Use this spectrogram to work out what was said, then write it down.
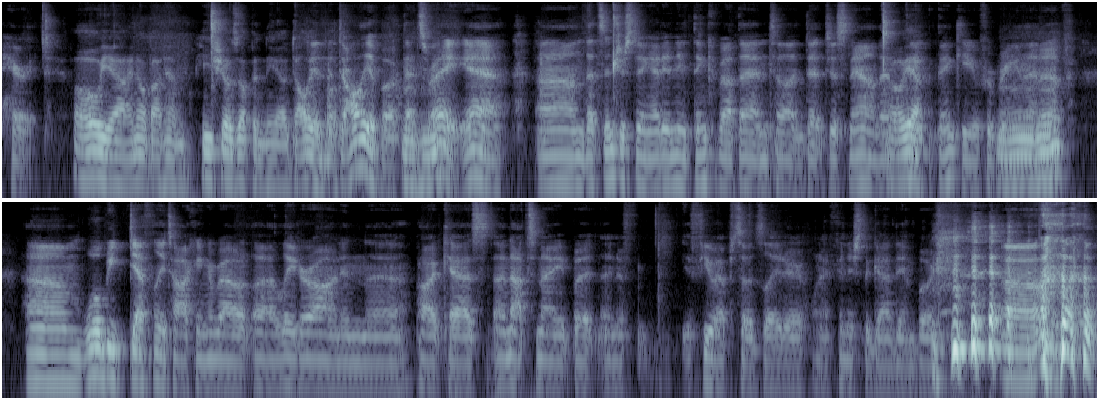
Parrott. Oh, yeah, I know about him. He shows up in the uh, Dahlia In the book. Dahlia book, that's Mhm. right. Yeah, um, that's interesting. I didn't even think about that until I, that just now. That, Oh, yeah. Thank, thank you for bringing Mhm. that up. Um, we'll be definitely talking about uh, later on in the podcast. Uh, not tonight, but in a, f- a few episodes later when I finish the goddamn book. uh,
